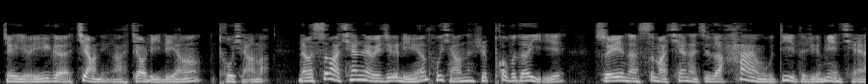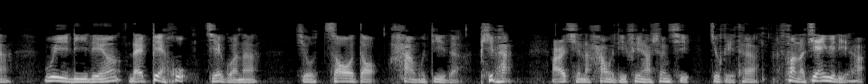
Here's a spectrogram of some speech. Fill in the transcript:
这个有一个将领啊叫李陵投降了。那么司马迁认为这个李陵投降呢是迫不得已，所以呢，司马迁呢就在汉武帝的这个面前啊为李陵来辩护，结果呢就遭到汉武帝的批判。而且呢，汉武帝非常生气，就给他放到监狱里了。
